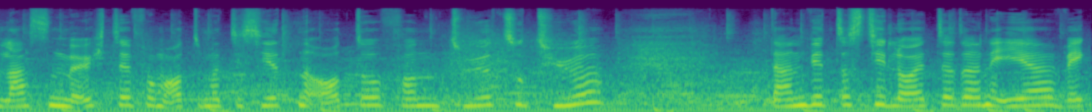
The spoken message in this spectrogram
lassen möchte vom automatisierten Auto von Tür zu Tür, dann wird das die Leute dann eher weg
